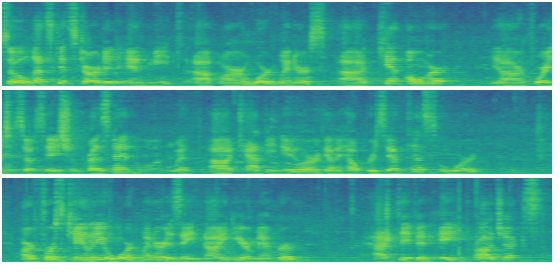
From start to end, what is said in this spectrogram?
So let's get started and meet uh, our award winners. Uh, Kent Ulmer, our 4-H Association president, along with uh, Kathy New, are going to help present this award. Our first Caley Award winner is a nine-year member active in eight projects.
